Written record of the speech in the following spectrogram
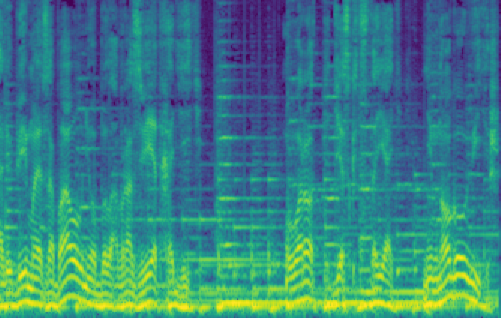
А любимая забава у него была в развед ходить. У ворот, дескать, стоять, немного увидишь.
